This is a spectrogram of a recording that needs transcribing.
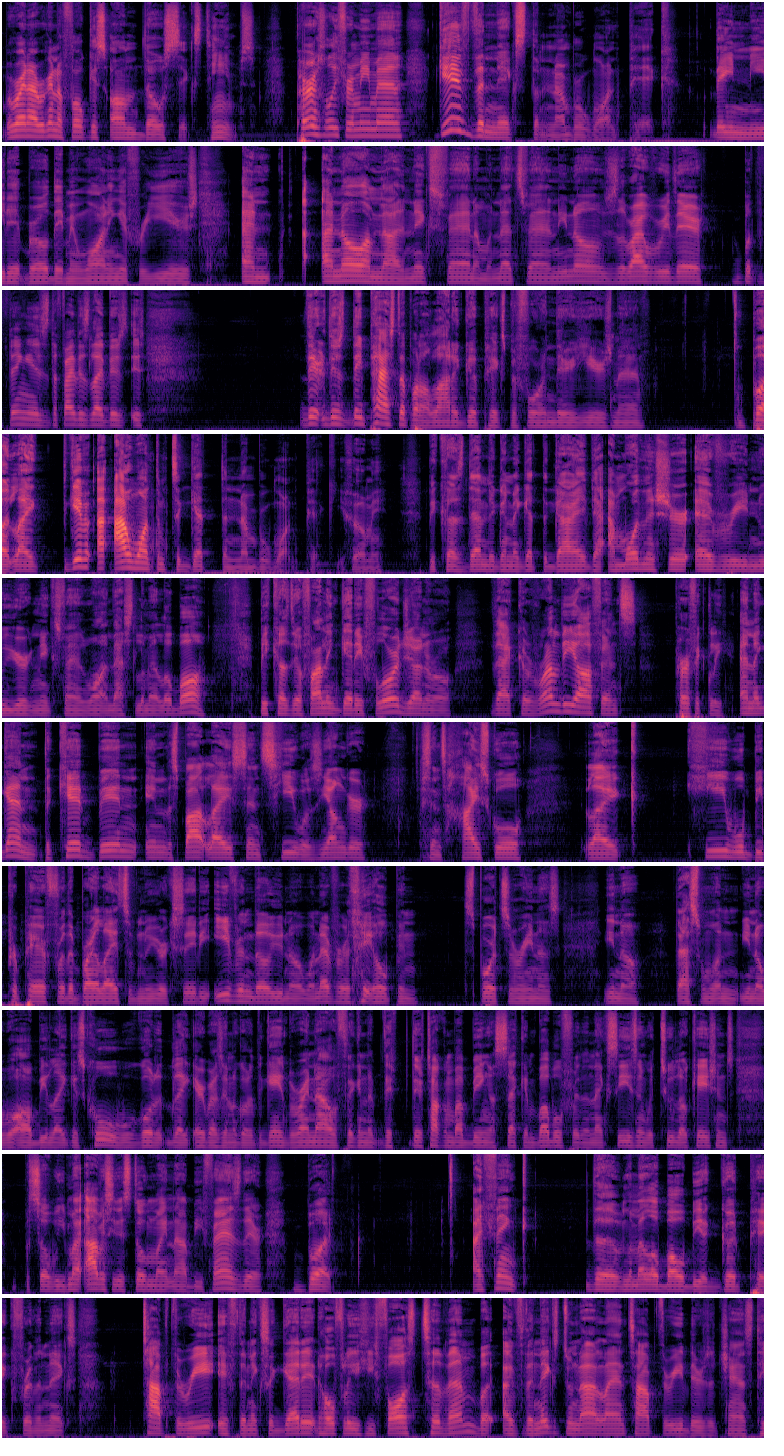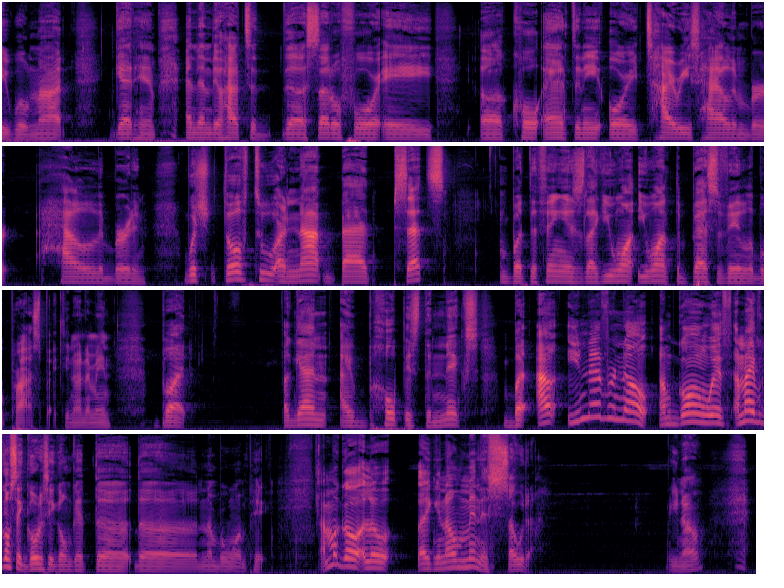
But right now, we're going to focus on those six teams. Personally, for me, man, give the Knicks the number one pick. They need it, bro. They've been wanting it for years. And I know I'm not a Knicks fan. I'm a Nets fan. You know, there's a rivalry there. But the thing is, the fact is, like, there's is they they passed up on a lot of good picks before in their years, man. But like, give I, I want them to get the number one pick. You feel me? Because then they're gonna get the guy that I'm more than sure every New York Knicks fans want, and that's LaMelo Ball. Because they'll finally get a floor general that could run the offense perfectly. And again, the kid been in the spotlight since he was younger, since high school. Like he will be prepared for the bright lights of New York City, even though, you know, whenever they open sports arenas, you know, that's when, you know, we'll all be like, it's cool. We'll go to, like, everybody's going to go to the games. But right now, if they're going to, they're talking about being a second bubble for the next season with two locations. So we might, obviously, there still might not be fans there. But I think the LaMelo Ball will be a good pick for the Knicks top three if the Knicks get it. Hopefully he falls to them. But if the Knicks do not land top three, there's a chance they will not get him, and then they'll have to uh, settle for a uh, Cole Anthony or a Tyrese Halliburton. Halliburton, which those two are not bad sets. But the thing is, like you want you want the best available prospect. You know what I mean? But again, I hope it's the Knicks, but I you never know. I'm going with I'm not even gonna say Golden State gonna get the the number one pick. I'm gonna go a little like you know Minnesota. You know,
